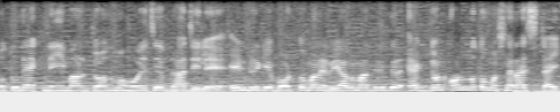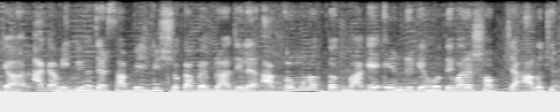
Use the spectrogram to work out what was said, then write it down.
নতুন এক নেইমার জন্ম হয়েছে ব্রাজিলে। এন্ড্রিকে বর্তমানে রিয়াল মাদ্রিদের একজন অন্যতম সেরা স্ট্রাইকার। আগামী দুই বিশ্বকাপে ব্রাজিলের আক্রমণাত্মক ভাগে এন্ড্রিকে হতে পারে সবচেয়ে আলোচিত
